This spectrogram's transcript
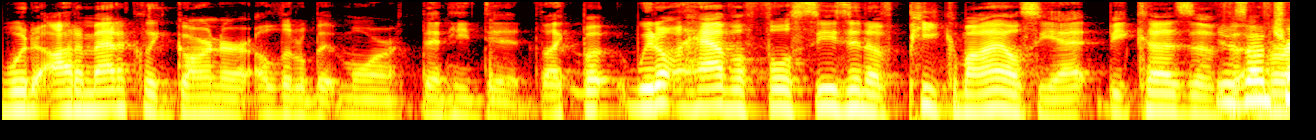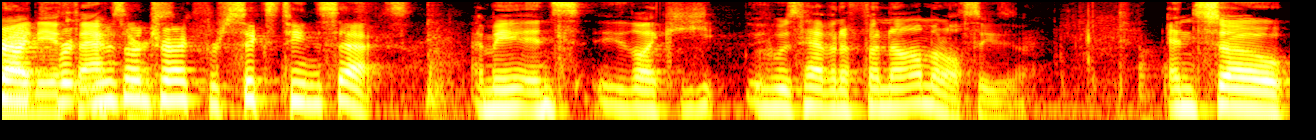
would automatically garner a little bit more than he did. Like, but we don't have a full season of peak Myles yet because of He was a on track variety for, of he was on track for 16 sacks. I mean, it's like he was having a phenomenal season. And so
